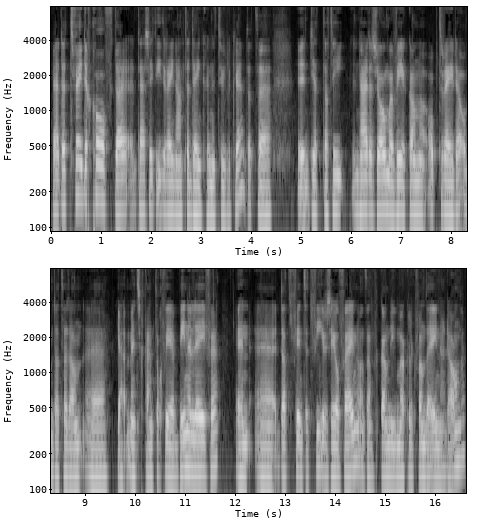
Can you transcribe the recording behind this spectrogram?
Ja, de tweede golf, daar, daar zit iedereen aan te denken natuurlijk. Hè? Dat, eh, eh, dat, dat die na de zomer weer kan eh, optreden, omdat er dan, eh, ja, mensen gaan toch weer binnenleven. En eh, dat vindt het virus heel fijn, want dan kan die makkelijk van de een naar de ander.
